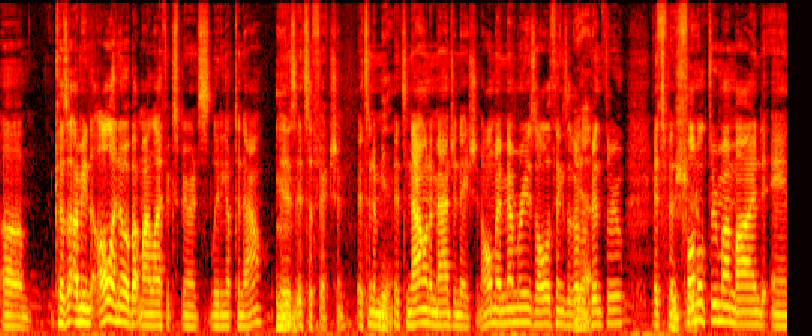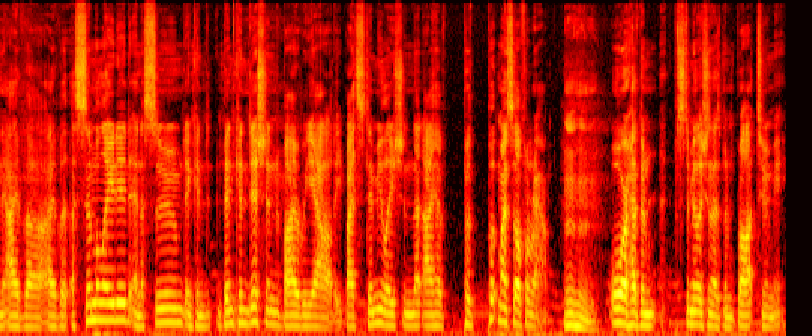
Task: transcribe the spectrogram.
um, because I mean, all I know about my life experience leading up to now Mm. is it's a fiction. It's an im it's now an imagination. All my memories, all the things I've ever Yeah. been through, it's been sure. funneled through my mind, and I've uh, I've assimilated and assumed and con- been conditioned by reality, by stimulation that I have pu- put myself around, mm-hmm. or have been stimulation that has been brought to me.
